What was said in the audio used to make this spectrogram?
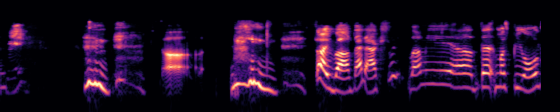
uh, Sorry about that. Actually, let me. Uh, that must be old.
